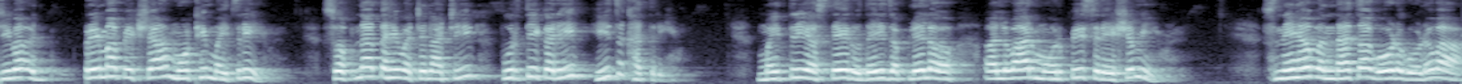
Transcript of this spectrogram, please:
जीवा प्रेमापेक्षा मोठी मैत्री. स्वप्नातही वचनाची पूर्ती करी हीच खात्री. मैत्री असते हृदयी जपलेलं अलवार मोरपीस रेशमी. स्नेहबंधाचा गोड गोडवा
